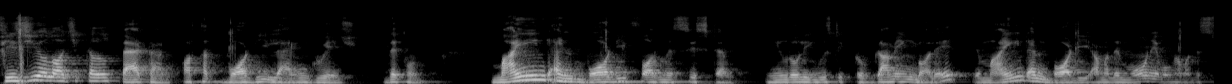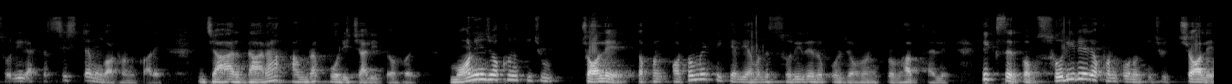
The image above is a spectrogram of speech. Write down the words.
ফিজিওলজিক্যাল প্যাটার্ন অর্থাৎ বডি ল্যাঙ্গুয়েজ দেখুন mind and body form a system neurolinguistic programming বলে যে মাইন্ড অ্যান্ড বডি আমাদের মন এবং আমাদের শরীর একটা সিস্টেম গঠন করে, যার দ্বারা আমরা পরিচালিত হই। মনে যখন কিছু চলে, তখন অটোমেটিক্যালি আমাদের শরীরের ওপর যখন প্রভাব ফেলে, ঠিক সেরকম শরীরে যখন কোনো কিছু চলে,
